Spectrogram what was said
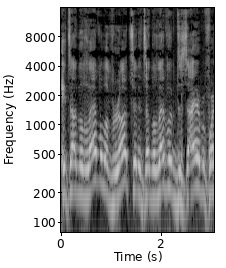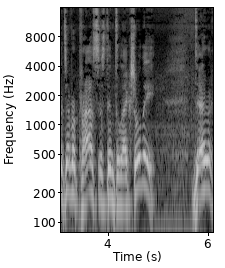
It's on the level of Ratzin, it's on the level of desire before it's ever processed intellectually. It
